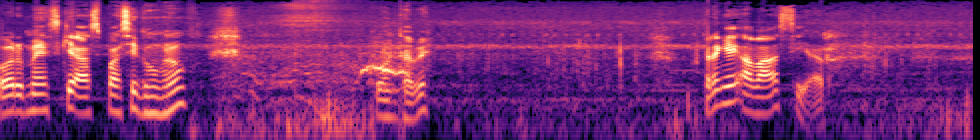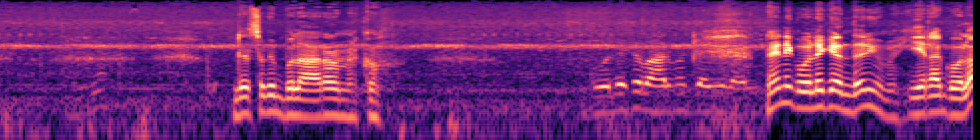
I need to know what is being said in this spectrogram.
और मैं इसके आसपास ही घूम रहा हूँ। कौन था भाई पता आवाज़ थी यार। जैसे कोई बुला रहा हूँ मेरे को। गोले से बाहर मत जाइए भाई। नहीं नहीं गोले के अंदर ही हूँ मैं। ये रहा गोला।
